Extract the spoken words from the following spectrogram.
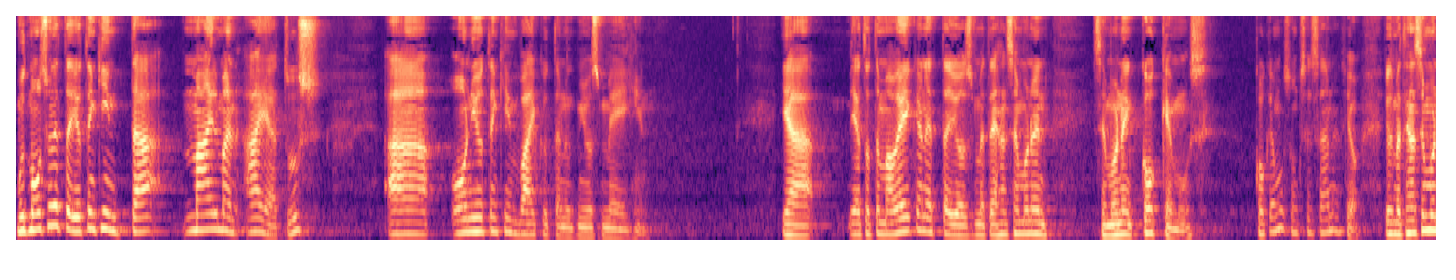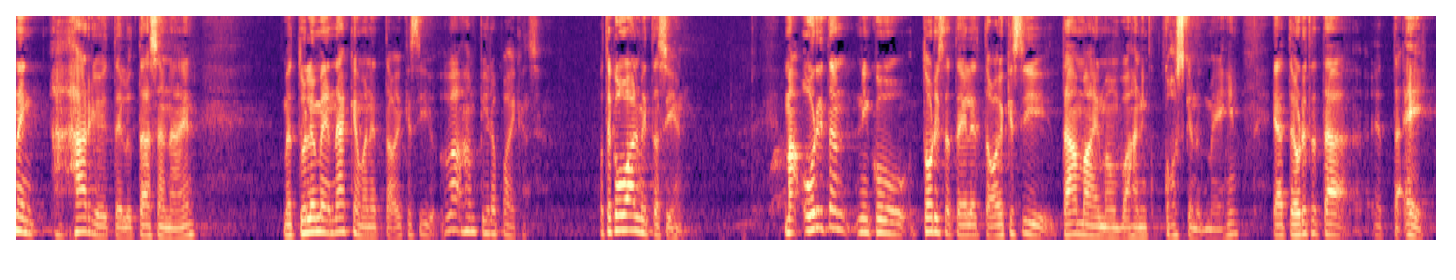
Mutta mä uskon, että jotenkin tämä maailman ajatus uh, on jotenkin vaikuttanut myös meihin. Ja, ja tota, mä veikän, että jos me tehdään semmoinen, semmoinen kokemus, kokemus, onko se sana? Joo. Jos me tehdään semmoinen harjoittelu tässä näin, me tulemme näkemään, että oikeasti vähän pidä paikansa. Oletteko valmiita siihen? Mä yritän niin kuin, todistaa teille, että oikeasti tämä maailma on vähän niin kuin, koskenut meihin. Ja te yritätte, että ei,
